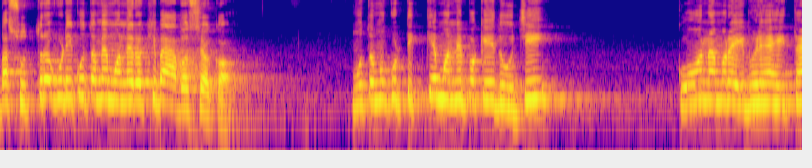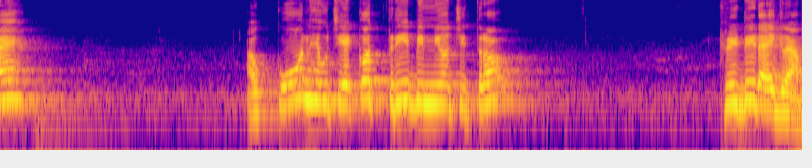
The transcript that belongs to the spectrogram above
বা সূত্রগুড়ি তুমি মনে রাখবা আবশ্যক মু তোমাকে টিকে মনে পকাই দেছি কোন আমার এইভাবে হয়ে থাকে आन हो एक त्रिविमय चित्र थ्री डी डायग्राम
